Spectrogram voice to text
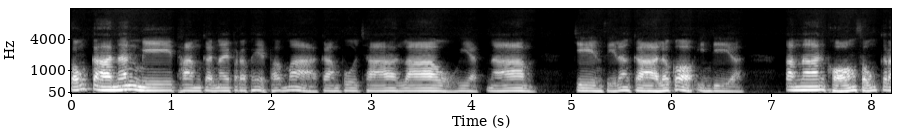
สงการนั้นมีทำกันในประเภทพม่ากัมพูชาลาว เวียดนาม จีนศรีลังกาแล้วก็อินเดียตำนานของสงกร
